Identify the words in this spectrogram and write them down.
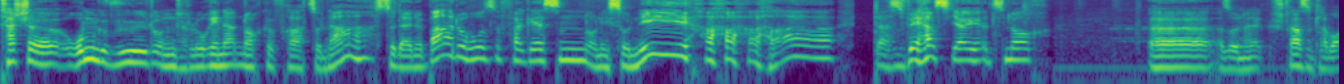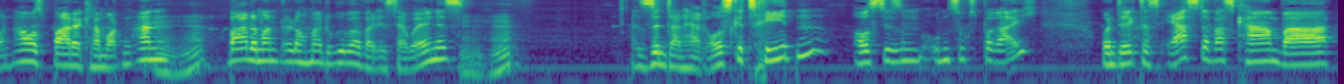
Tasche rumgewühlt und Lorena hat noch gefragt, so, na, hast du deine Badehose vergessen? Und ich so, nee, hahaha, das wär's ja jetzt noch. Äh, also eine Straßenklamotten aus, Badeklamotten an, mhm. Bademantel nochmal drüber, weil ist ja Wellness. Mhm sind dann herausgetreten aus diesem Umzugsbereich. Und direkt das erste, was kam, war,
